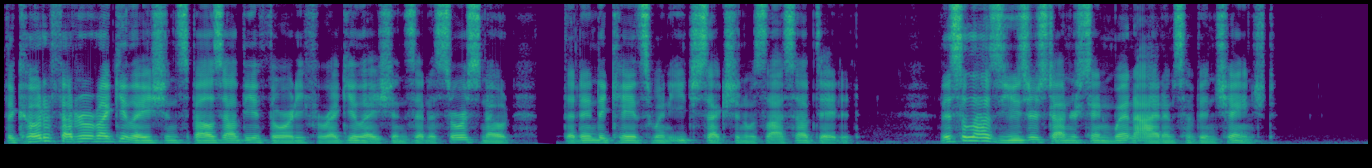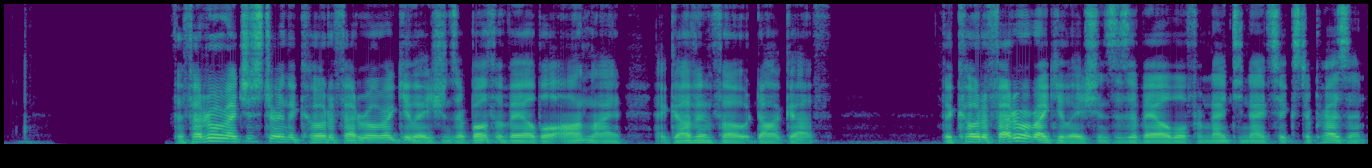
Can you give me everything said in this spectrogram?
The Code of Federal Regulations spells out the authority for regulations and a source note that indicates when each section was last updated. This allows users to understand when items have been changed. The Federal Register and the Code of Federal Regulations are both available online at govinfo.gov. The Code of Federal Regulations is available from 1996 to present,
